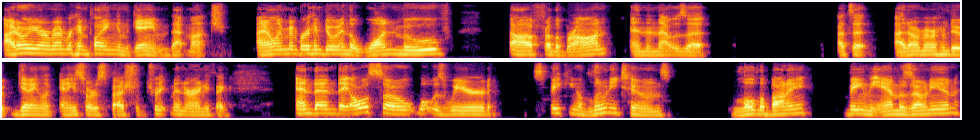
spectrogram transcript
I don't even remember him playing in the game that much. I only remember him doing the one move uh, for LeBron. and then that was it. That's it. I don't remember him do, getting like any sort of special treatment or anything. And then they also, what was weird, speaking of Looney Tunes, Lola Bunny being the Amazonian,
